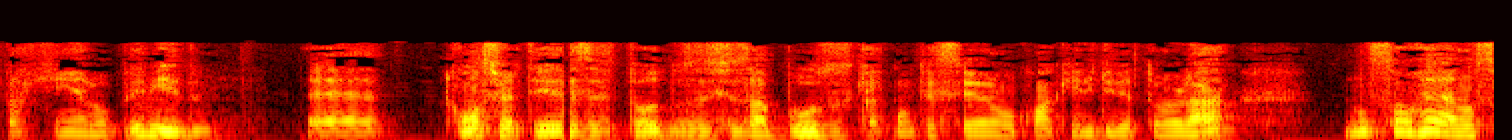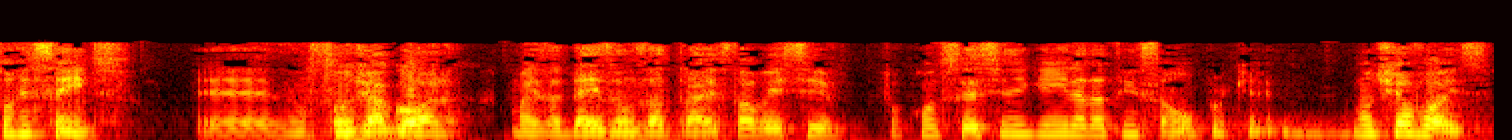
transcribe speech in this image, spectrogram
para quem era oprimido. É, com certeza, todos esses abusos que aconteceram com aquele diretor lá não são, não são recentes, é, não são de agora. Mas há 10 anos atrás, talvez se acontecesse, ninguém iria dar atenção porque não tinha voz.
